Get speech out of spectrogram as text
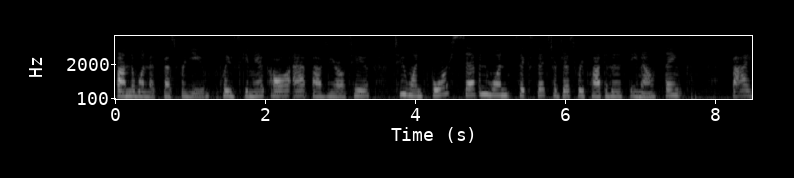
find the one that's best for you. Please give me a call at 502 214 7166 or just reply to this email. Thanks. Bye.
